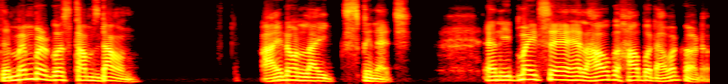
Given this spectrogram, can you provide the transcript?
The member goes thumbs down. I don't like spinach. And it might say, hell, how, how about avocado?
